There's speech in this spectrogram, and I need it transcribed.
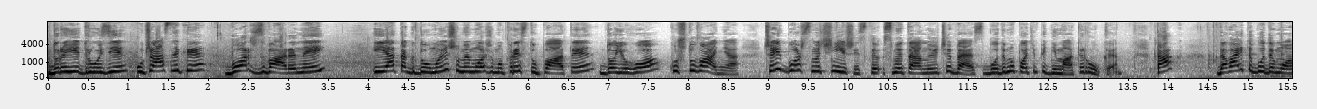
Дорогі друзі, учасники, борщ зварений. І я так думаю, що ми можемо приступати до його куштування. Чий борщ смачніший з сметаною чи без? Будемо потім піднімати руки. Так? Давайте будемо.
